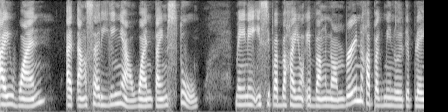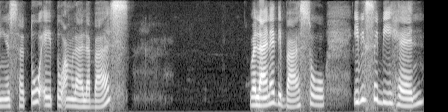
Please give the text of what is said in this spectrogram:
ay 1 at ang sarili niya, 1 times 2. May naisip pa ba kayong ibang number na kapag minultiply nyo sa 2, ay 2 ang lalabas? Wala na, di ba? So, ibig sabihin,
